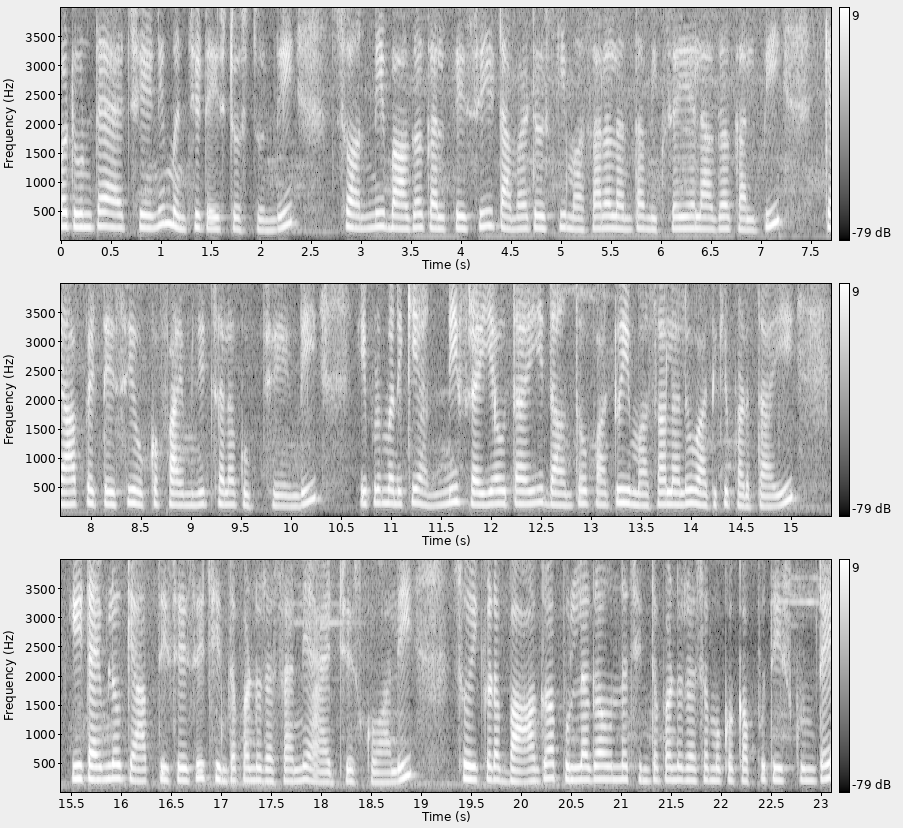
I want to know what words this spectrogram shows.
బట్ ఉంటే యాడ్ చేయండి మంచి టేస్ట్ వస్తుంది. సో అన్నీ బాగా కలిపేసి టమాటోస్కి మసాలాలంతా మిక్స్ అయ్యేలాగా కలిపి క్యాప్ పెట్టేసి ఒక ఫైవ్ మినిట్స్ అలా కుక్ చేయండి. ఇప్పుడు మనకి అన్నీ ఫ్రై అవుతాయి. దాంతోపాటు ఈ మసాలాలు వాటికి పడతాయి. ఈ టైంలో క్యాప్ తీసేసి చింతపండు రసాన్ని యాడ్ చేసుకోవాలి. సో ఇక్కడ బాగా పుల్లగా ఉన్న చింతపండు రసం ఒక కప్పు తీసుకుంటే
